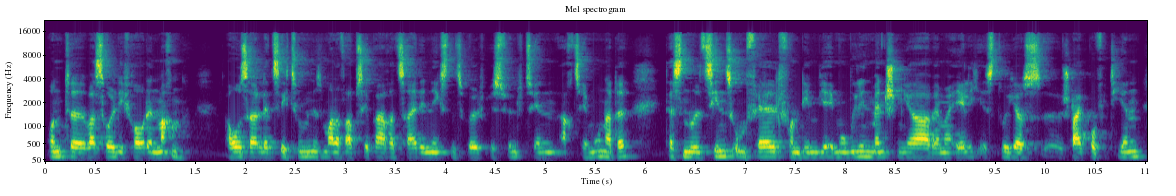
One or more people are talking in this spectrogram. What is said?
Und äh, was soll die Frau denn machen? Außer letztlich zumindest mal auf absehbare Zeit, die nächsten 12 bis 15, 18 Monate, das Nullzinsumfeld, von dem wir Immobilienmenschen ja, wenn man ehrlich ist, durchaus äh, stark profitieren,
